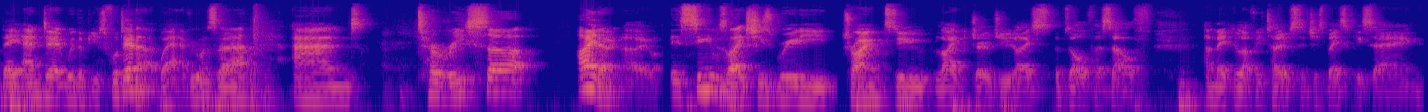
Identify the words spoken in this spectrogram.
they end it with a beautiful dinner where everyone's there, and Teresa I don't know. It seems like she's really trying to, like Joe Giudice, absolve herself and make a lovely toast. And she's basically saying,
